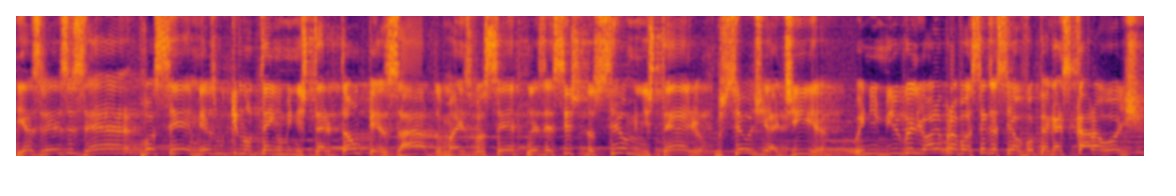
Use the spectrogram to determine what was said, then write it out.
E às vezes é você, mesmo que não tenha um ministério tão pesado, mas você, no exercício do seu ministério, do seu dia a dia, o inimigo ele olha para você e diz assim: Eu vou pegar esse cara hoje.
